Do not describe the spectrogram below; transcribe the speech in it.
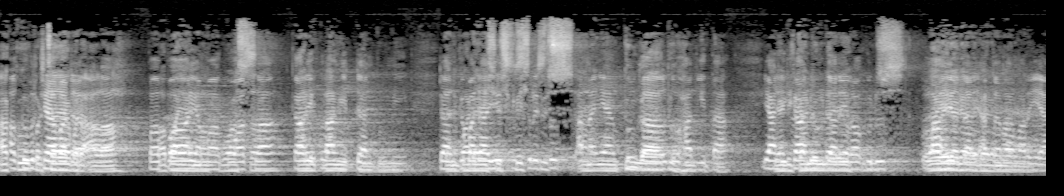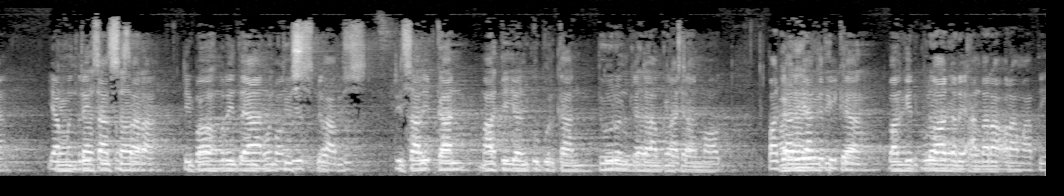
Aku, percaya pada Allah, Bapa yang Maha Kuasa, Kalik langit dan bumi, dan kepada Yesus Kristus, anaknya yang tunggal Tuhan kita, yang dikandung dari roh kudus, lahir dari Adara Maria, yang menderita sengsara di bawah pemerintahan Pontius Pilatus, disalibkan, mati dan kuburkan, turun ke dalam kerajaan maut. Pada hari yang ketiga, bangkit pula dari antara orang mati,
